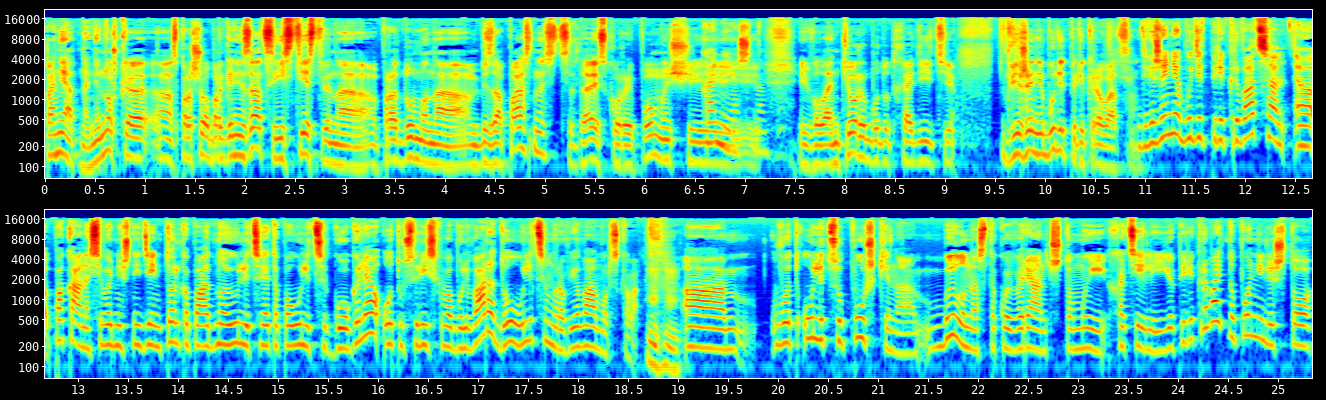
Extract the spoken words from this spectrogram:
Понятно. Немножко спрошу об организации. Естественно, продумана безопасность, да, и скорой помощи. Конечно. И, и волонтеры будут ходить. Движение будет перекрываться? Движение будет перекрываться э, пока на сегодняшний день только по одной улице, это по улице Гоголя от Уссурийского бульвара до улицы Муравьева-Амурского. Угу. А, вот улицу Пушкина был у нас такой вариант, что мы хотели ее перекрывать, но поняли, что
